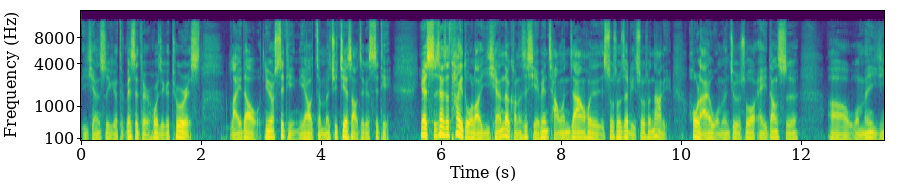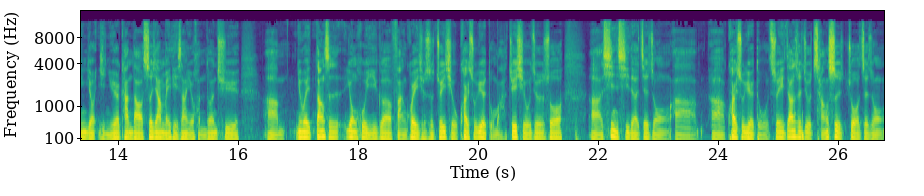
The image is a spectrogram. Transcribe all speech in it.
以前是一个 visitor 或者一个 tourist 来到 New York City，你要怎么去介绍这个 city？因为实在是太多了，以前的可能是写一篇长文章或者说说这里说说那里，后来我们就是说，哎，当时呃我们已经有隐约看到社交媒体上有很多人去。啊、因为当时用户一个反馈就是追求快速阅读嘛，追求就是说啊、信息的这种啊啊、快速阅读，所以当时就尝试做这种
